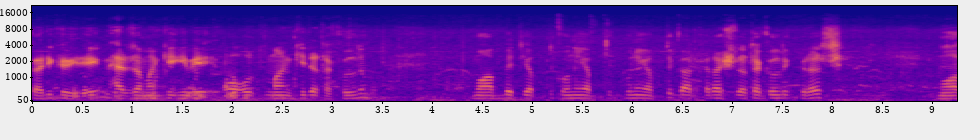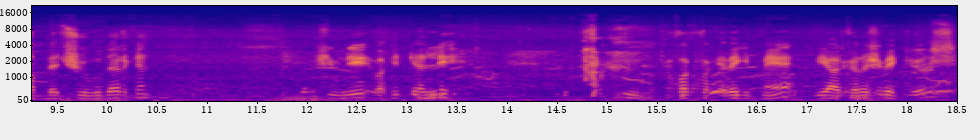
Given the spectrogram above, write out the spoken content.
Kadıköy'deyim. Her zamanki gibi Old Monkey'de takıldım. Muhabbet yaptık, onu yaptık, bunu yaptık. Arkadaşla takıldık biraz. Muhabbet şu bu derken. Şimdi vakit geldi. ufak ufak eve gitmeye bir arkadaşı bekliyoruz.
